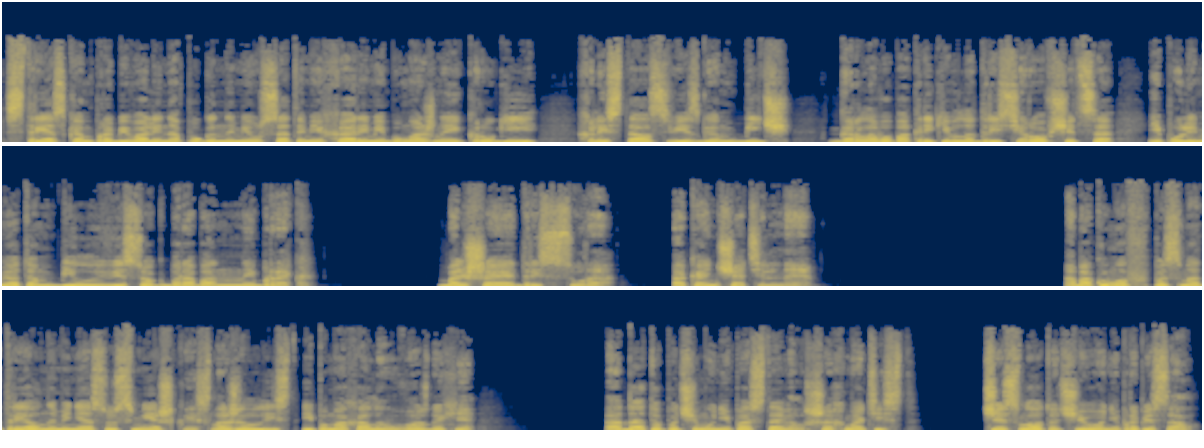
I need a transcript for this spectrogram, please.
с треском пробивали напуганными усатыми харями бумажные круги, хлестал с визгом бич, горлово покрикивала дрессировщица и пулеметом бил в висок барабанный брэк. Большая дрессура. Окончательная. Абакумов посмотрел на меня с усмешкой, сложил лист и помахал им в воздухе. А дату почему не поставил, шахматист? Число-то чего не прописал?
